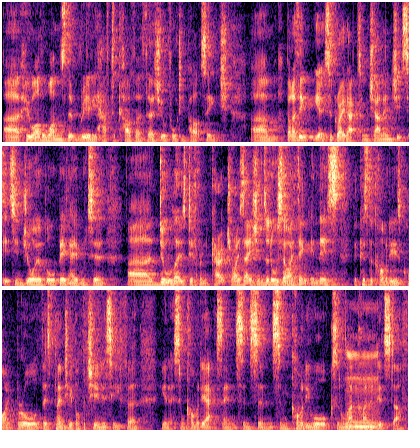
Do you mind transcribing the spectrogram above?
uh, who are the ones that really have to cover 30 or 40 parts each. Um, but I think yeah, it's a great acting challenge. It's it's enjoyable being able to uh, do all those different characterizations, and also I think in this because the comedy is quite broad, there's plenty of opportunity for you know some comedy accents and some some comedy walks and all that kind of good stuff.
